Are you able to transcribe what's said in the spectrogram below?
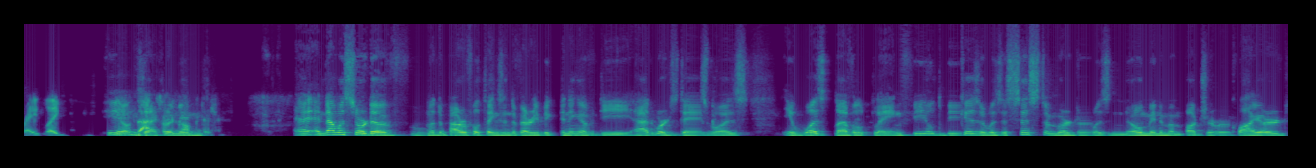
right? Like, you Yeah, know, that exactly. sort of I mean, and, and that was sort of one of the powerful things in the very beginning of the AdWords days was it was level playing field because it was a system where there was no minimum budget required.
